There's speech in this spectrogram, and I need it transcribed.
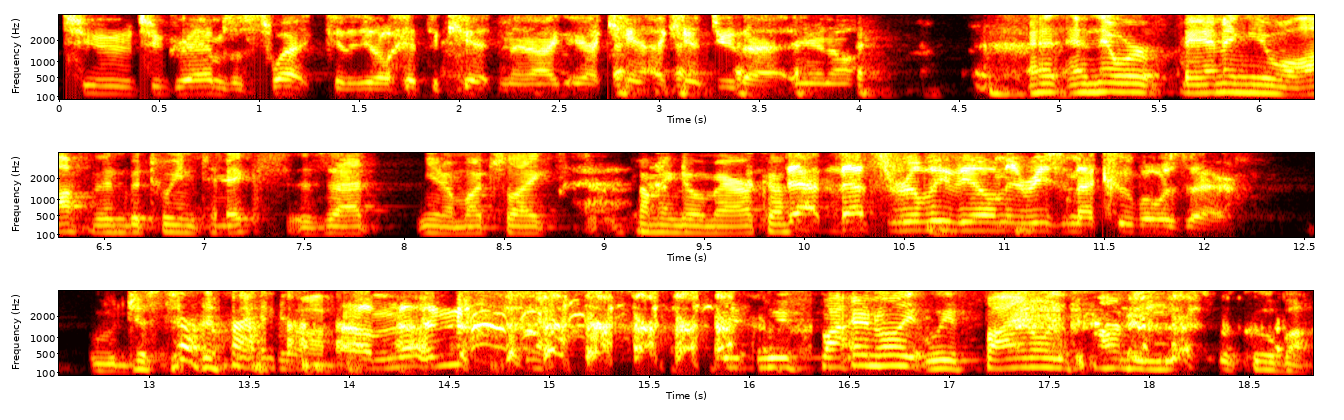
two two grams of sweat could you know hit the kit, and I, I can't I can't do that, you know. And, and, they were fanning you off in between takes. Is that you know much like coming to America? That that's really the only reason that Kuba was there. Just to fan you off. Um, no. we finally we finally found a use for Kuba.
